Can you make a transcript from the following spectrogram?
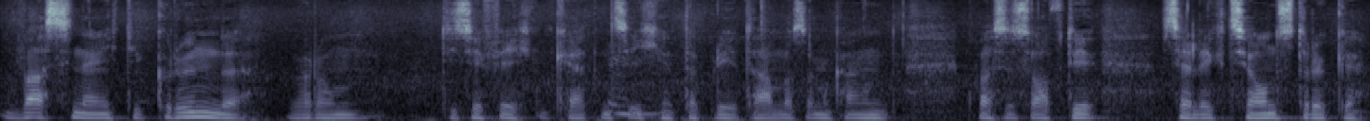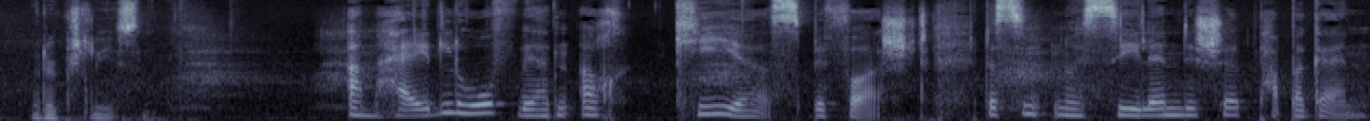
was sind eigentlich die Gründe, warum diese Fähigkeiten mhm. sich etabliert haben. Also man kann quasi so auf die Selektionsdrücke rückschließen. Am Heidelhof werden auch Keas beforscht. Das sind neuseeländische Papageien.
